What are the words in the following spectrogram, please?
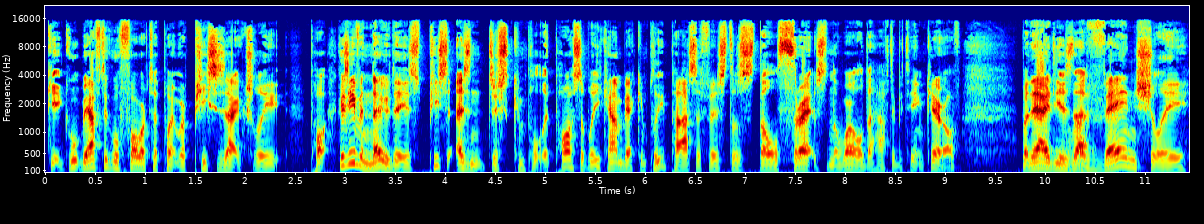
get, go, we have to go forward to a point where peace is actually because even nowadays peace isn't just completely possible. You can't be a complete pacifist. There's still threats in the world that have to be taken care of. But the idea is that eventually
